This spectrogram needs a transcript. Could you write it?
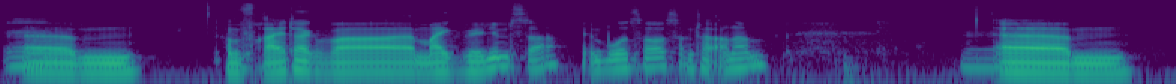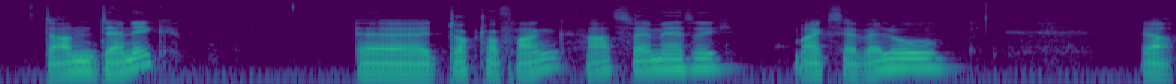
Mhm. Ähm, am Freitag war Mike Williams da im Bootshaus unter anderem. Mhm. Ähm, dann Danik, äh, Dr. Funk, Hardstyle-mäßig, Mike Cervello. Ja,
